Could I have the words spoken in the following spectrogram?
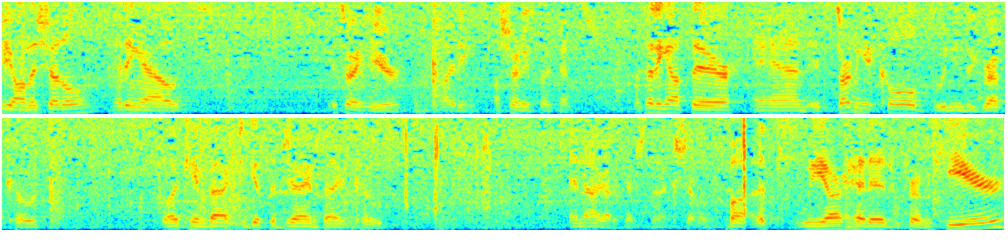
Actually on the shuttle heading out. It's right here, lighting. I'll show you in a second. I was heading out there, and it's starting to get cold, so we need to grab coats. So I came back to get the giant bag of coats. And now I gotta catch the next shuttle. But we are headed from here.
